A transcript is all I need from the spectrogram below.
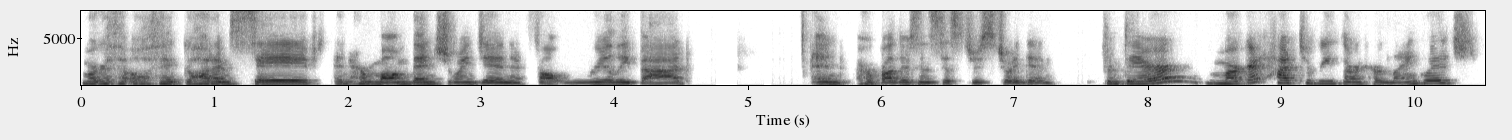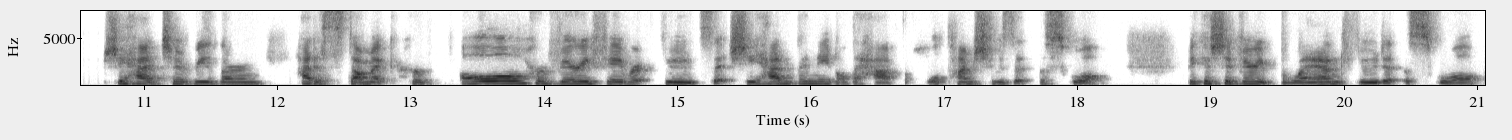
Margaret thought, oh, thank God I'm saved. And her mom then joined in and felt really bad. And her brothers and sisters joined in. From there, Margaret had to relearn her language. She had to relearn how to stomach her all her very favorite foods that she hadn't been able to have the whole time she was at the school because she had very bland food at the school.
